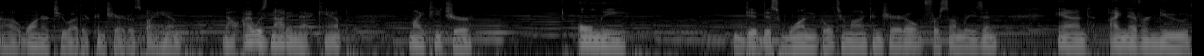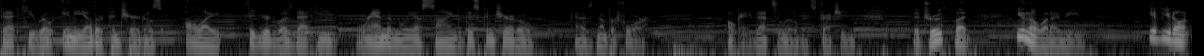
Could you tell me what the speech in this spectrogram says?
uh, one or two other concertos by him. Now, I was not in that camp. My teacher only did this one Goltermann concerto for some reason, and I never knew that he wrote any other concertos. All I figured was that he randomly assigned this concerto as number four. Okay, that's a little bit stretching the truth, but you know what I mean. If you don't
